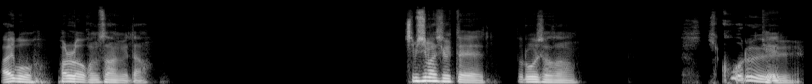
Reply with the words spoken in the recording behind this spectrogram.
아이고 팔로우 감사합니다. 심심하실 때 들어오셔서 이거를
